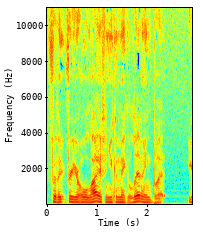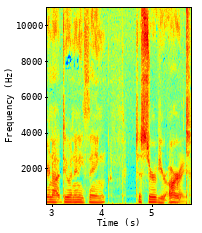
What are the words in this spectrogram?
for the for your whole life and you can make a living, but you're not doing anything to serve your art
